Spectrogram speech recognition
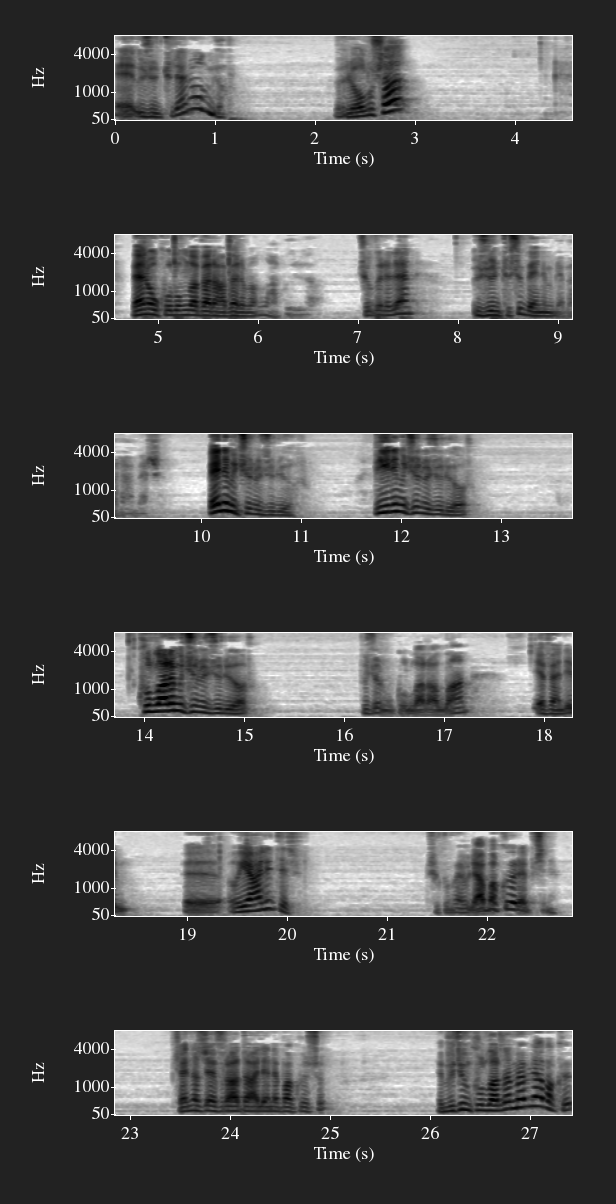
e, üzüntüden olmuyor. Öyle olursa ben o kulumla beraberim Allah buyuruyor. Çünkü neden? Üzüntüsü benimle beraber. Benim için üzülüyor. Dinim için üzülüyor. Kullarım için üzülüyor. Bütün kullar Allah'ın efendim e, hıyalidir. Çünkü Mevla bakıyor hepsine. Sen nasıl efrad halene bakıyorsun? E bütün kullardan Mevla bakıyor.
